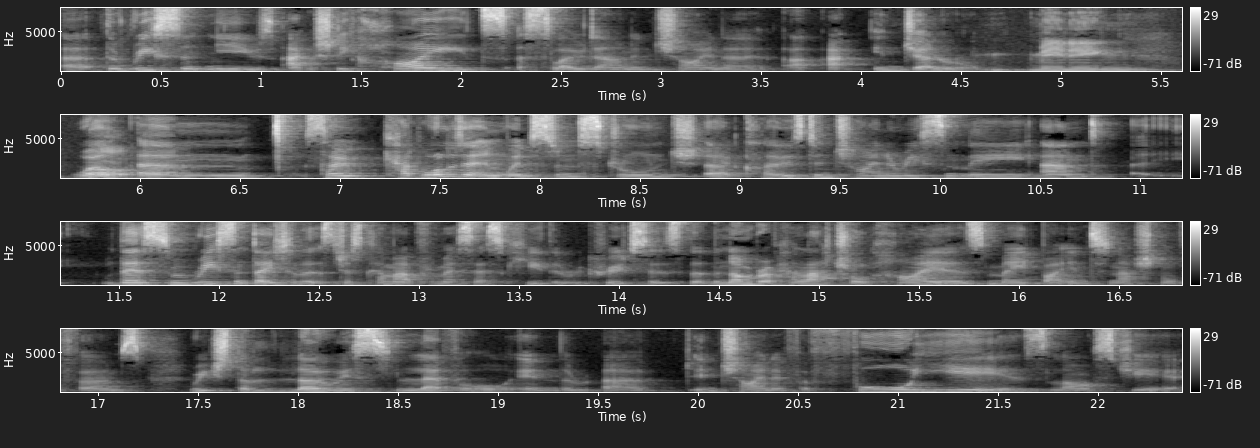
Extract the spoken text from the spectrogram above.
uh, the recent news actually hides a slowdown in China uh, uh in general. Meaning, well, um, so Cadwalader and Winston Strawn uh, closed in China recently, and uh, there's some recent data that's just come out from SSQ, the recruiters, that the number of lateral hires made by international firms reached the lowest level in the uh, in China for four years last year.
